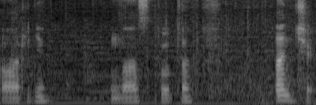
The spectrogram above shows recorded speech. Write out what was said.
Арні. У нас тут танчик.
